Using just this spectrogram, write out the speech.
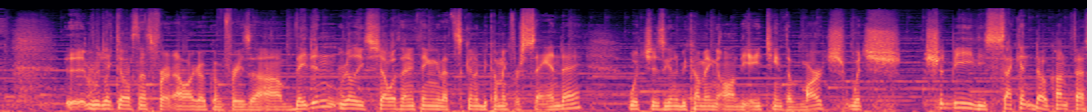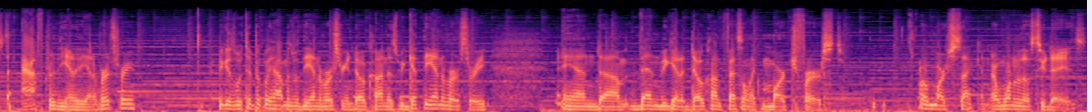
ridiculousness for LR Goku and Frieza. Um, they didn't really show us anything that's going to be coming for Saiyan Day, which is going to be coming on the 18th of March, which should be the second Dokkan Fest after the end of the anniversary. Because what typically happens with the anniversary in Dokkan is we get the anniversary, and um, then we get a Dokkan Fest on like March 1st or March 2nd, or one of those two days.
